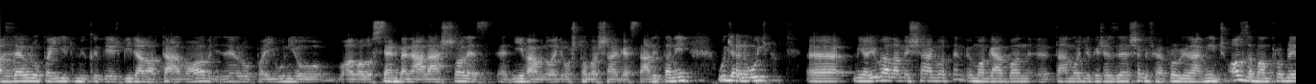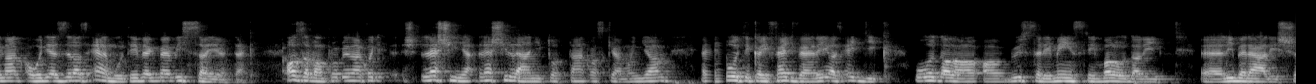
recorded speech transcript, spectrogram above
az európai együttműködés bírálatával, vagy az Európai Unióval való szembenállással, ez, ez nyilvánvaló egy ostobaság ezt állítani. Ugyanúgy mi a jogállamiságot nem önmagában támadjuk, és ezzel semmiféle problémánk nincs. Azzal van problémánk, ahogy ezzel az elmúlt években visszaéltek. Azzal van problémánk, hogy lesillányították, azt kell mondjam, egy politikai fegyverré az egyik oldala, a brüsszeli mainstream baloldali liberális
